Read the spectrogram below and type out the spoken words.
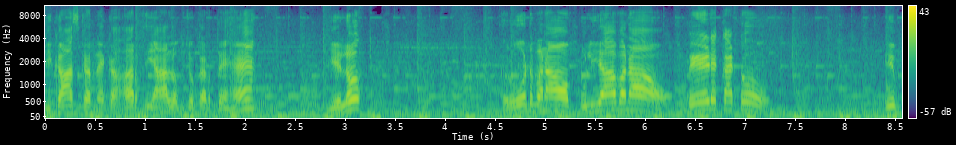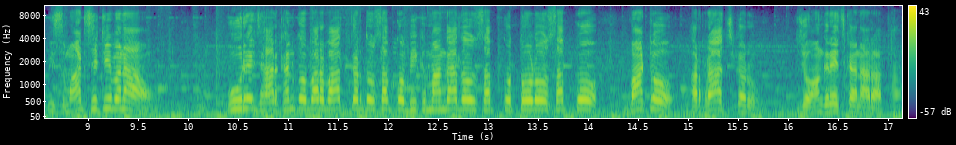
विकास करने का अर्थ यहाँ लोग जो करते हैं, ये लोग रोड बनाओ, पुलिया बनाओ, पेड़ काटो, ये स्मार्ट सिटी बनाओ। पूरे झारखंड को बर्बाद कर दो, सबको भिख मांगा दो, सबको तोड़ो, सबको बांटो और राज करो, जो अंग्रेज़ का नारा था।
